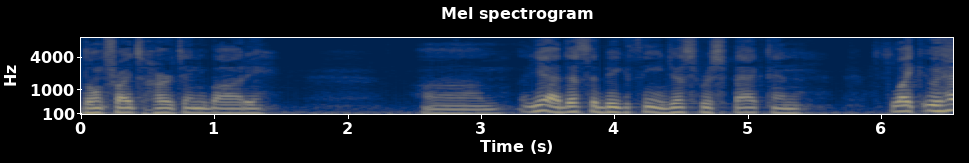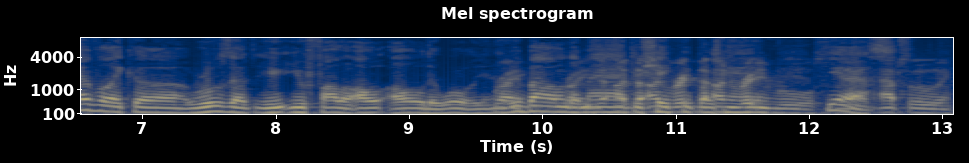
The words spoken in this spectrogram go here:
don't try to hurt anybody. Um, yeah, that's a big thing. Just respect and like you have like uh, rules that you, you follow all, all the world. You know, you bow on the mat, the, you shake unwrit- the unwritten hand. rules. Yes, Yeah, absolutely.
